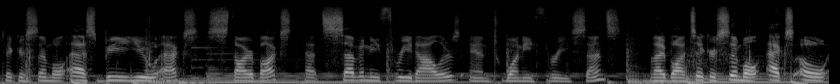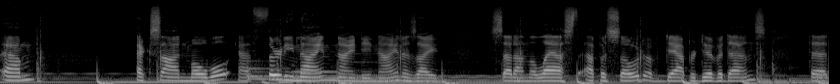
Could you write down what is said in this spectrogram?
Ticker symbol SBUX Starbucks at $73.23. And I bought ticker symbol XOM ExxonMobil at $39.99 as I said on the last episode of Dapper Dividends that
